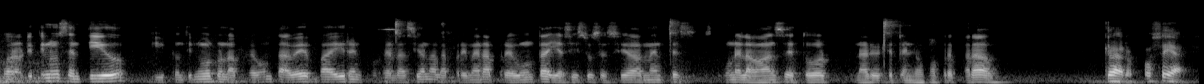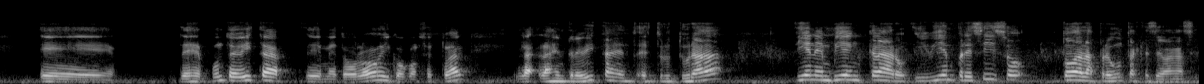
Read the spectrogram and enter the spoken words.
bueno, que tiene un sentido y continúo con la pregunta B, va a ir en relación a la primera pregunta y así sucesivamente según el avance de todo el escenario que tengamos preparado. Claro, o sea, eh, desde el punto de vista eh, metodológico, conceptual, las entrevistas estructuradas tienen bien claro y bien preciso todas las preguntas que se van a hacer.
